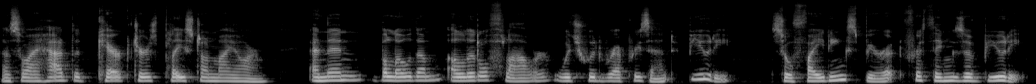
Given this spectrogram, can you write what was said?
And so I had the characters placed on my arm, and then below them a little flower which would represent beauty. So, fighting spirit for things of beauty.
